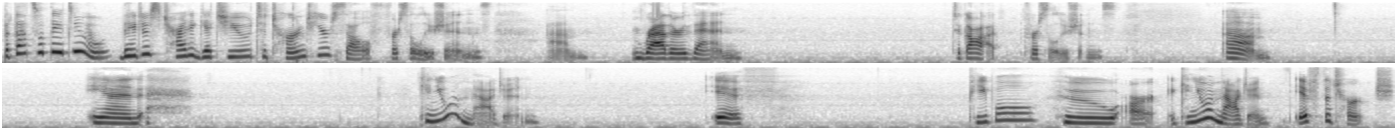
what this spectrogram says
But that's what they do. They just try to get you to turn to yourself for solutions um, rather than to God for solutions. Um, and can you imagine if people who are, can you imagine if the church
